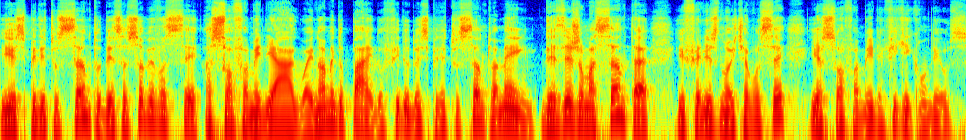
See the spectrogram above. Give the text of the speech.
e Espírito Santo desça sobre você, a sua família e água. Em nome do Pai, do Filho e do Espírito Santo. Amém. Desejo uma santa e feliz noite a você e a sua família. Fique com Deus.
